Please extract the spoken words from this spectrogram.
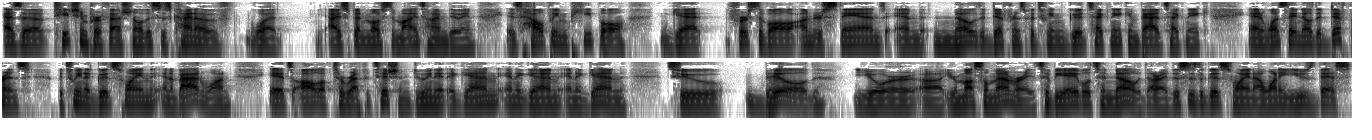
as a teaching professional, this is kind of what I spend most of my time doing is helping people get first of all understand and know the difference between good technique and bad technique and once they know the difference between a good swing and a bad one it's all up to repetition doing it again and again and again to build your uh, your muscle memory to be able to know all right this is the good swing i want to use this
